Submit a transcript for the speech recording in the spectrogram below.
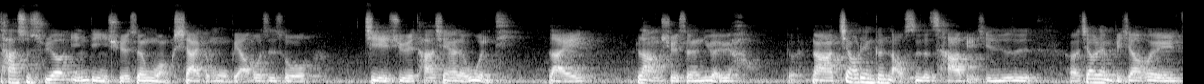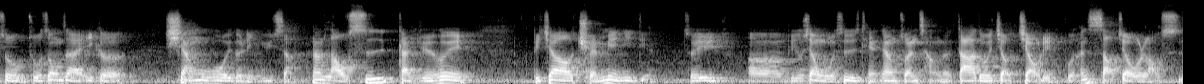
他是需要引领学生往下一个目标，或是说解决他现在的问题，来让学生越来越好。对，那教练跟老师的差别其实就是，呃，教练比较会着着重在一个项目或一个领域上，那老师感觉会比较全面一点。所以呃，比如像我是田上专长的，大家都会叫教练，我很少叫我老师。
